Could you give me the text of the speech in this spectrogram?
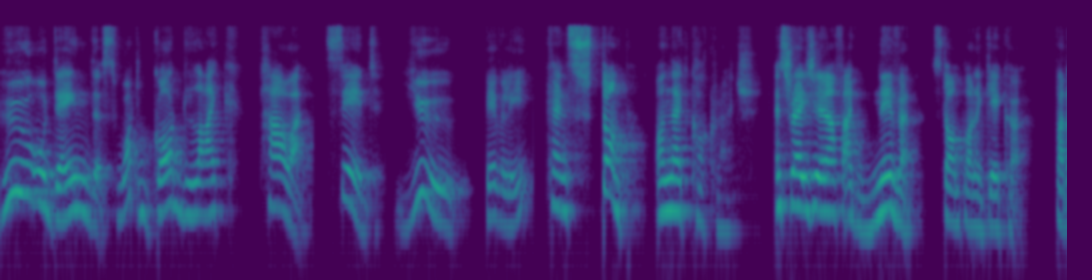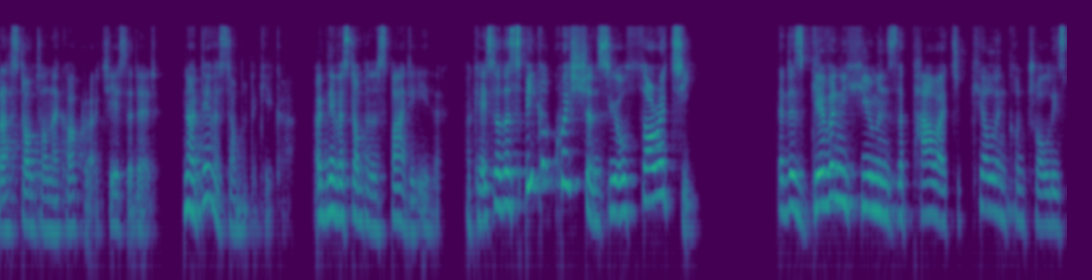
who ordained this? What godlike power said, you, Beverly, can stomp on that cockroach? And strangely enough, I'd never stomp on a gecko, but I stomped on that cockroach. Yes, I did. No, I'd never stomp on a gecko. I'd never stomp on a spider either. Okay, so the speaker questions the authority that has given humans the power to kill and control these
